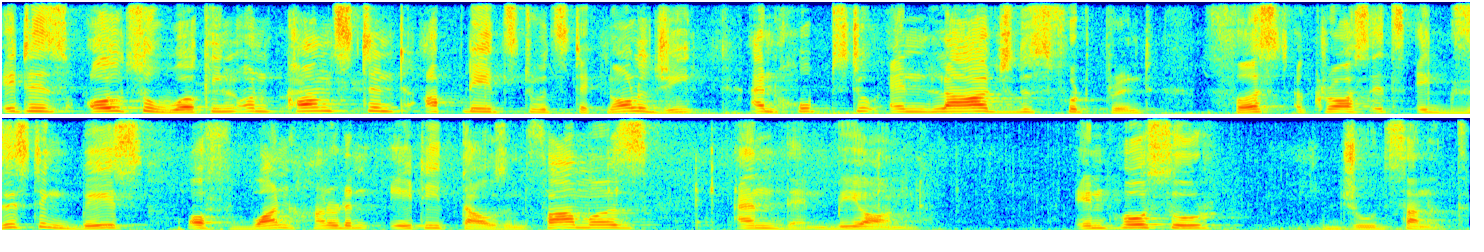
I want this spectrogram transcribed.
It is also working on constant updates to its technology and hopes to enlarge this footprint first across its existing base of 180,000 farmers and then beyond. In Hosur, Jude Sannith.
